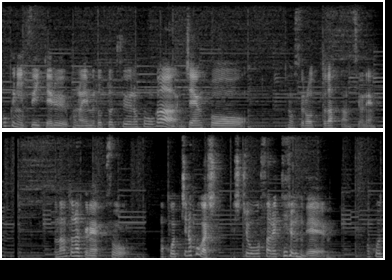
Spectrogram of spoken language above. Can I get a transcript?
奥についてるこの M.2 の方が Gen4 のスロットだったんですよね。なんとなくね、そう、こっちの方が主張されてるんで、こっ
